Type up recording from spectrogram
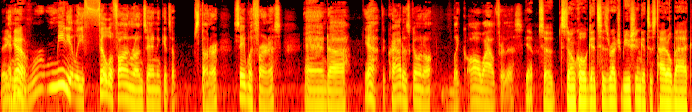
There you and go. immediately, Phil LaFon runs in and gets a stunner. Same with Furnas. And uh, yeah, the crowd is going all like all wild for this. Yep. So Stone Cold gets his retribution, gets his title back.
